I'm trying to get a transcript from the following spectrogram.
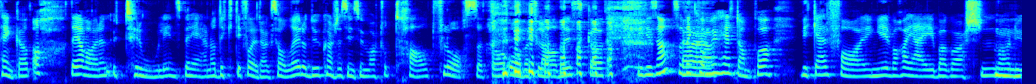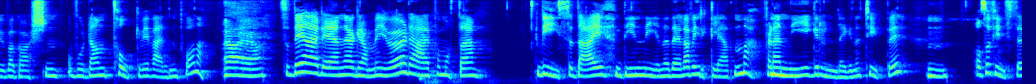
tenke at åh, oh, det var en utrolig inspirerende og dyktig foredragsholder, og du kanskje syns hun var totalt flåsete og overfladisk. og, ikke sant? Så det kommer jo helt an på hvilke erfaringer, hva har jeg i bagasjen, hva har mm. du i bagasjen, og hvordan tolker vi verden på, da. Ja, ja. Så det er det neagrammet gjør. Det er på en måte vise deg din niende del av virkeligheten. Da. For det er mm. ni grunnleggende typer. Mm. Og så fins det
